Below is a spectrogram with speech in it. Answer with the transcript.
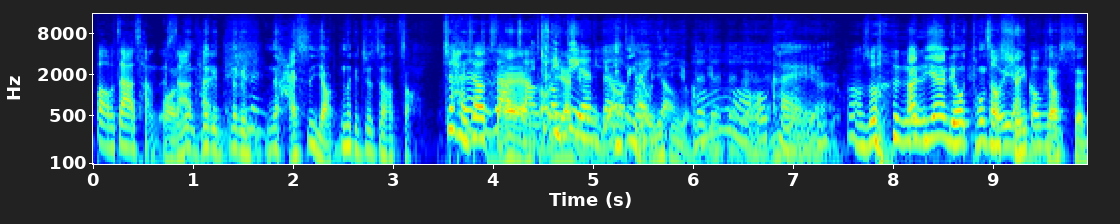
爆炸场的哦，沙滩，那那个那个那还是要那个就是要找，就还是要找，找就一定的一定有，一定有，一定有对对对，OK。我想说，那，离岸流通常水比较深，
